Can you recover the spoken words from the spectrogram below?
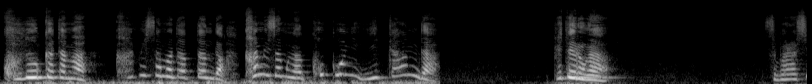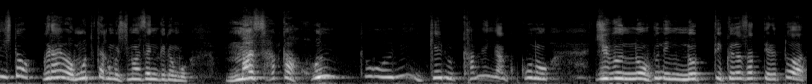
この方が神様だったんだ。神様がここにいたんだ。ペテロが素晴らしい人ぐらいは思ってたかもしれませんけどもまさか本当に生ける神がここの自分の船に乗ってくださっているとは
